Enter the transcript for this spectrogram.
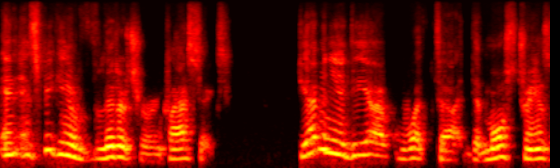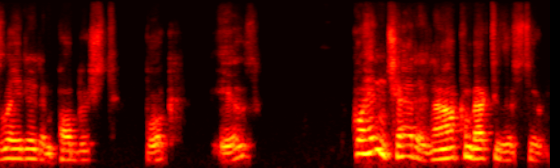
And, and speaking of literature and classics, do you have any idea what uh, the most translated and published book is? Go ahead and chat it, and I'll come back to this too.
